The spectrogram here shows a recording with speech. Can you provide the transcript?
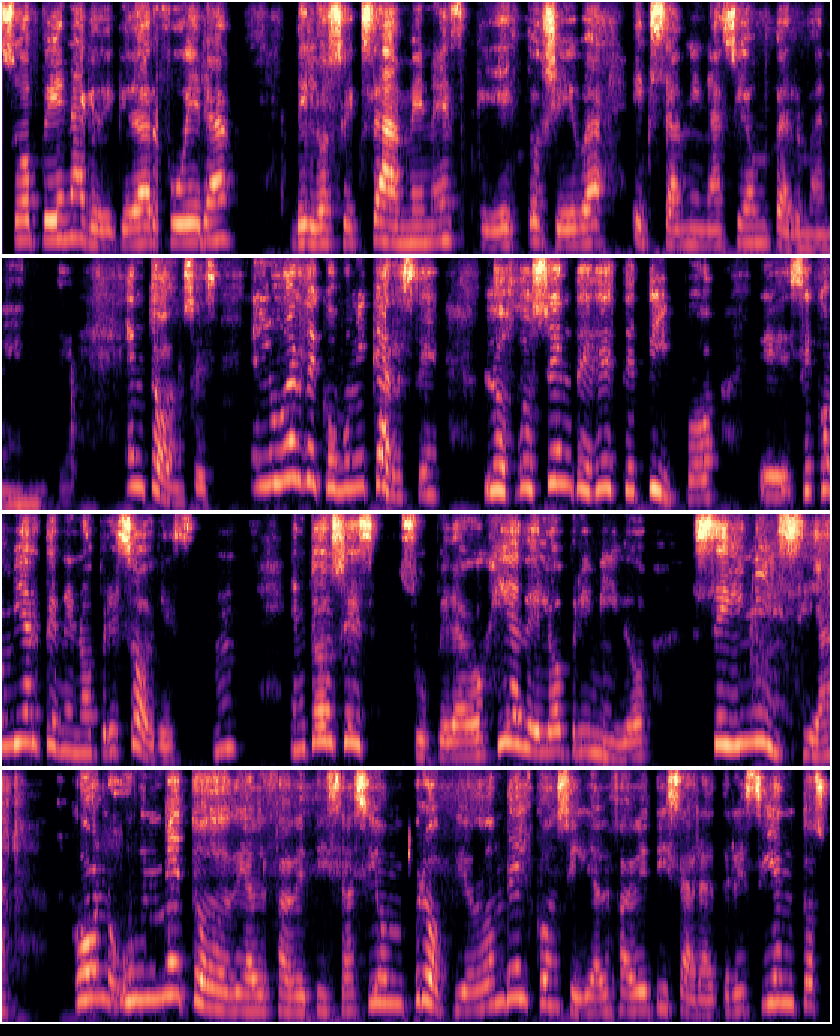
so pena que de quedar fuera de los exámenes, que esto lleva examinación permanente. Entonces, en lugar de comunicarse, los docentes de este tipo eh, se convierten en opresores. Entonces, su pedagogía del oprimido se inicia con un método de alfabetización propio, donde él consigue alfabetizar a 300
